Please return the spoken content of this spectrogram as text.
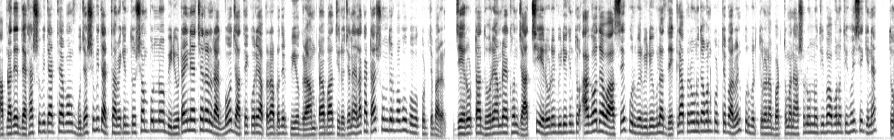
আপনাদের দেখার সুবিধার্থে এবং বোঝার সুবিধার্থে আমি কিন্তু সম্পূর্ণ ভিডিওটাই ন্যাচারাল রাখব, যাতে করে আপনারা আপনাদের প্রিয় গ্রামটা বা চিরচেনা এলাকাটা সুন্দরভাবে উপভোগ করতে পারেন। যে রোডটা ধরে আমরা এখন যাচ্ছি এই রোডের ভিডিও কিন্তু আগেও দেওয়া আছে। পূর্বের ভিডিওগুলো দেখলে আপনারা অনুধাবন করতে পারবেন, পূর্বের তুলনায় বর্তমানে আসলে উন্নতি বা অবনতি হয়েছে কিনা। তো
